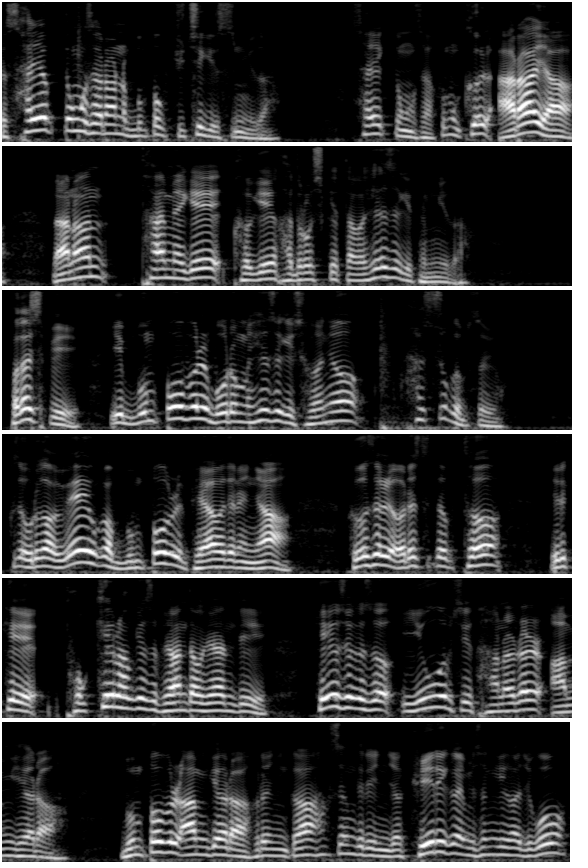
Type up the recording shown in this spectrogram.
사역동사라는 문법 규칙이 있습니다. 사역동사. 그럼 그걸 알아야 나는 탐에게 거기에 가도록 시켰다가 해석이 됩니다. 보다시피 이 문법을 모르면 해석이 전혀 할 수가 없어요. 그래서 우리가 왜 우리가 문법을 배워야 되느냐? 그것을 어렸을 때부터 이렇게 독해를 하기 위해서 배운다고 해야 하는데 계속해서 이유 없이 단어를 암기해라. 문법을 암기해라. 그러니까 학생들이 이제 괴리감이 생겨가지고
